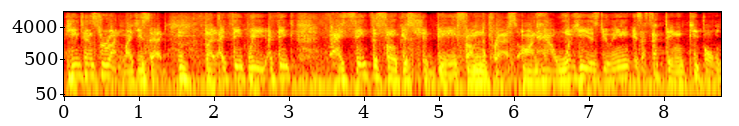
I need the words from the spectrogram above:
he intends to run, like you said. But I think we, I think, I think the focus should be from the press on how what he is doing is affecting people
